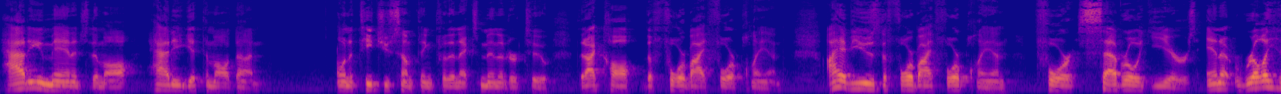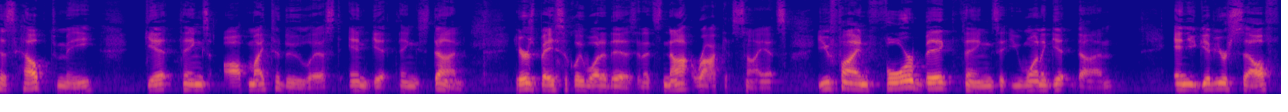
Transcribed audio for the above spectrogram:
How do you manage them all? How do you get them all done? I want to teach you something for the next minute or two that I call the 4x4 plan. I have used the 4x4 plan for several years, and it really has helped me get things off my to do list and get things done. Here's basically what it is, and it's not rocket science. You find four big things that you want to get done, and you give yourself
